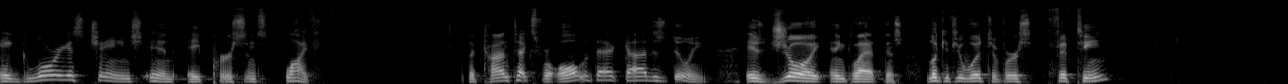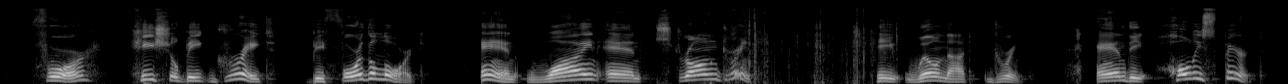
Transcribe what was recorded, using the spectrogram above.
a glorious change in a person's life. The context for all of that God is doing is joy and gladness. Look, if you would, to verse 15. For he shall be great before the Lord, and wine and strong drink he will not drink. And the Holy Spirit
